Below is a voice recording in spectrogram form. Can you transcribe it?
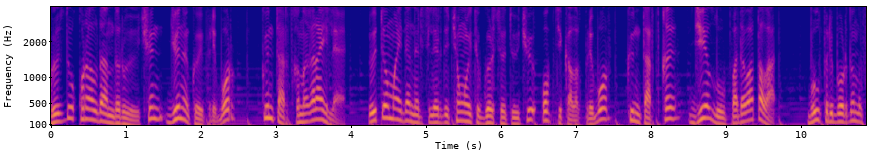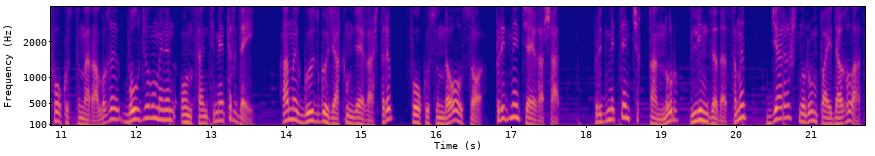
көздү куралдандыруу үчүн жөнөкөй прибор күн тарткыны карайлы. Өтө майда нерселерди чоңойтуп көрсөтүүчү оптикалык прибор күн тарткы же лупа деп аталат. Бул прибордун фокустун аралыгы болжол менен он сантиметрдей. Аны көзгө жакын жайгаштырып фокусунда болсо предмет жайгашат. Предметтен чыккан нур линзада сынып жарыш нурун пайда кылат.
